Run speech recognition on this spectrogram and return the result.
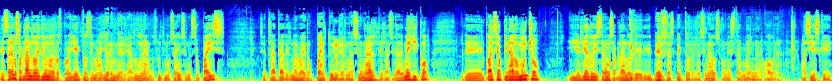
Estaremos hablando hoy de uno de los proyectos de mayor envergadura en los últimos años en nuestro país. Se trata del nuevo aeropuerto internacional de la Ciudad de México, del cual se ha opinado mucho y el día de hoy estaremos hablando de diversos aspectos relacionados con esta magna obra. Así es que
